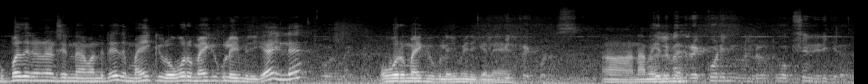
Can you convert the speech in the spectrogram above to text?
முப்பது ரெண்டு சின்ன வந்துட்டு இது மைக்கு ஒவ்வொரு மைக்குள்ளேயும் இருக்கா இல்லை? ஒரு மைக் ஒவ்வொரு மைக்குள்ளேயும் இருக்கேனே நம்ம இதில் இதில் வந்து ரெக்கார்டிங் ஆப்ஷன் இருக்கிறது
